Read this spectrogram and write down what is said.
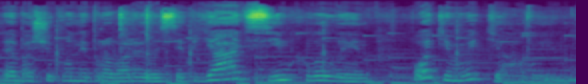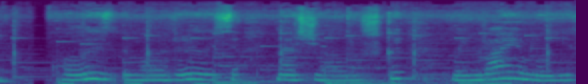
треба, щоб вони проварилися 5-7 хвилин. Потім витягуємо. Коли зварилися наші галушки, виймаємо їх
